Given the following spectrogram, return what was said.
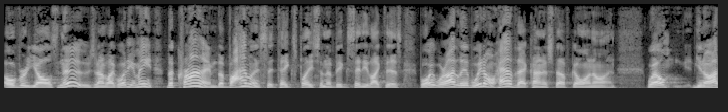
over y'all's news. And I'm like, what do you mean? The crime, the violence that takes place in a big city like this. Boy, where I live, we don't have that kind of stuff going on. Well, you know, I,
